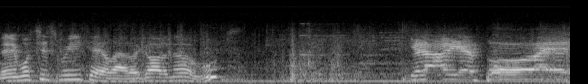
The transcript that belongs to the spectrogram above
Man, what's this retail at? I gotta know. Oops. Get out of here, boy!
